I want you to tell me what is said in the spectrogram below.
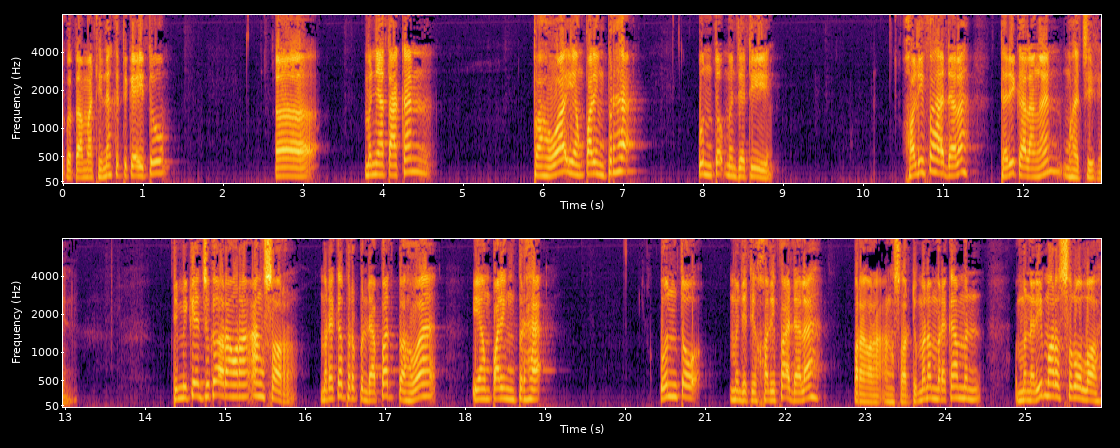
kota Madinah ketika itu uh, menyatakan bahwa yang paling berhak untuk menjadi khalifah adalah dari kalangan muhajirin. Demikian juga orang-orang Ansor, mereka berpendapat bahwa yang paling berhak untuk menjadi khalifah adalah orang-orang Ansor, di mana mereka men menerima Rasulullah,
